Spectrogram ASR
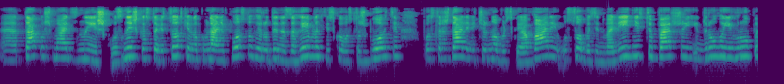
Е, також мають знижку. Знижка 100% на комунальні послуги, родини загиблих, військовослужбовців, постраждалі від Чорнобильської аварії, особи з інвалідністю першої і другої групи.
